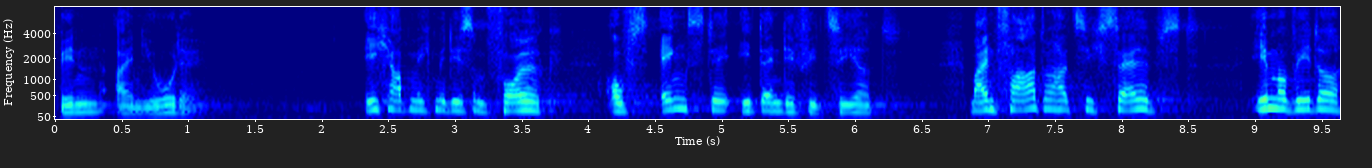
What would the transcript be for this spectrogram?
bin ein Jude. Ich habe mich mit diesem Volk aufs engste identifiziert. Mein Vater hat sich selbst immer wieder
